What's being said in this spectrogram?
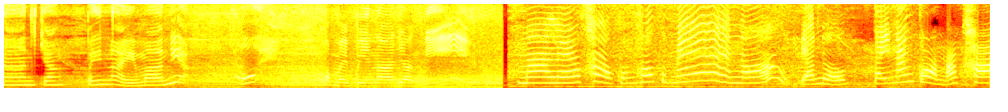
นานจัง ไปไหนมาเนี่ย โอ๊ยทำไมไปนานอย่างนี้ มาแล้วค่ะ คุณพ่อคุณแม่น้องเดี๋ยวหนูไปนั่งก่อนนะคะ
